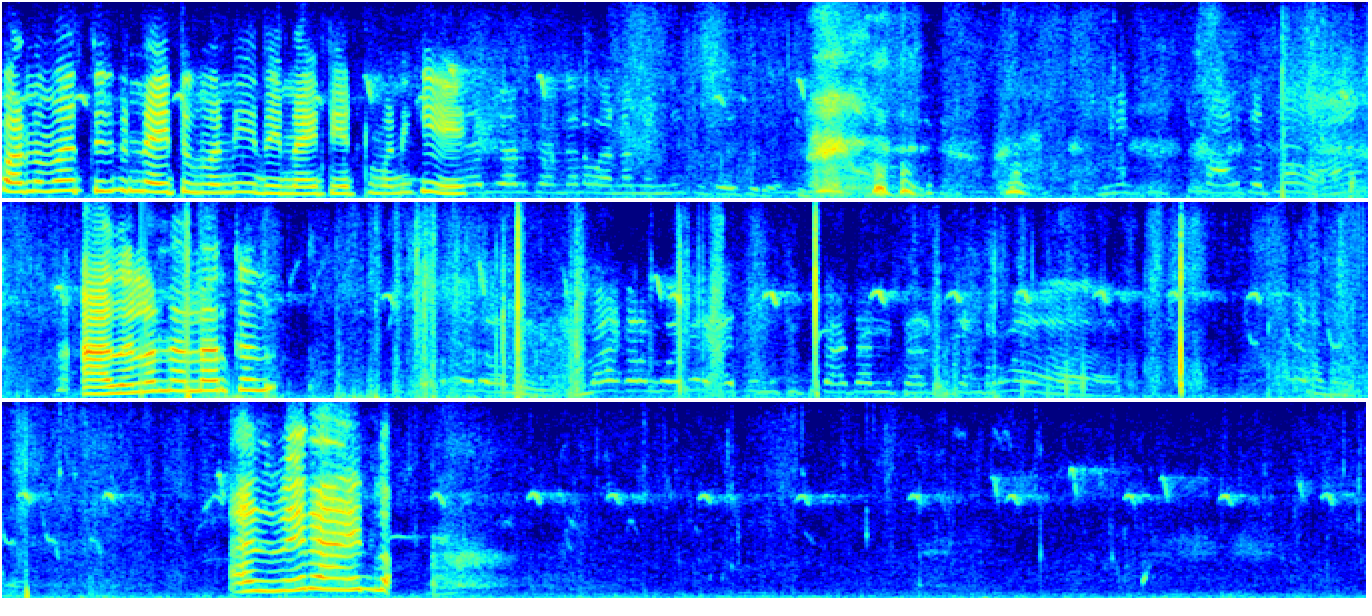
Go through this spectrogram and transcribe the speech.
பண்ணோமா திருப்பி நைட்டு மணி இது நைட்டு எட்டு மணிக்கு. அதெல்லாம் நல்லா இருக்காது. அது மாரி ஆயிடலாம் ஒரு அசல் ஊத்துனா மீந்து போகுதுல்ல இட்லி என் மூடெல்லாம் எனக்குதுன்னு தெரியுமா உனக்கு தெரியாது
